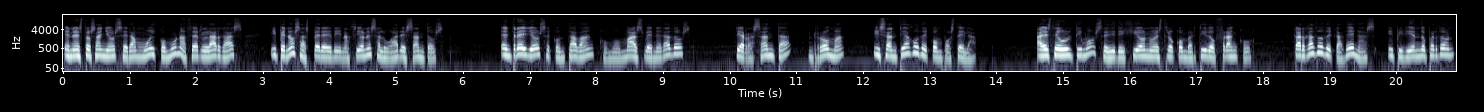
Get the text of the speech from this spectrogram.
En estos años será muy común hacer largas y penosas peregrinaciones a lugares santos. Entre ellos se contaban como más venerados Tierra Santa, Roma y Santiago de Compostela. A este último se dirigió nuestro convertido Franco, cargado de cadenas y pidiendo perdón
